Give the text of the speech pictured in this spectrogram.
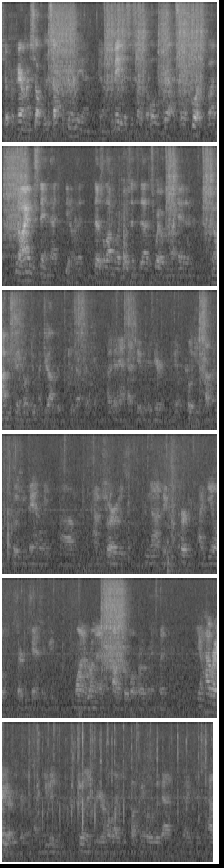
to prepare myself for this opportunity, and, you know, to me, this is like the holy grail, so of course, but, you know, I understand that, you know, that there's a lot more that goes into that, it's way over my head, and, you know, I'm just gonna go do my job the best I can. I was gonna ask that too, because you're, you know, coaching son, coaching family. Um, I'm sure it was not the perfect ideal circumstance if you want to run a college football program, but, you know, how ready are you for this? I mean, You've been doing this for your whole life, just talk to me a little bit about, you just how,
